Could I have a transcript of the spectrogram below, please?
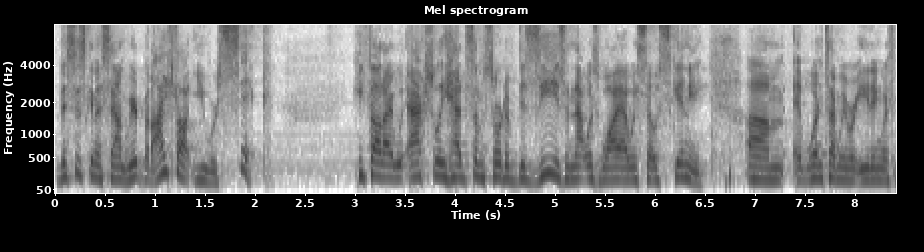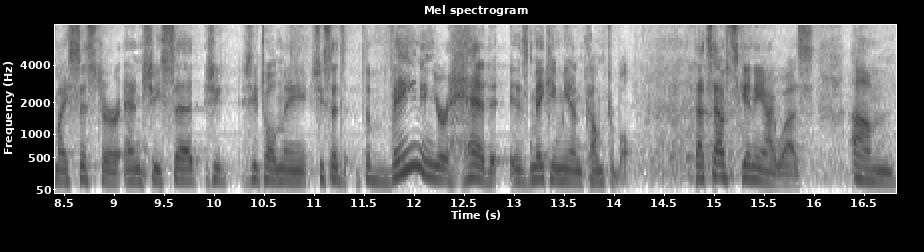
this is going to sound weird, but I thought you were sick. He thought I actually had some sort of disease, and that was why I was so skinny. Um, at one time, we were eating with my sister, and she said, she, she told me, she said, the vein in your head is making me uncomfortable. That's how skinny I was. Um,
